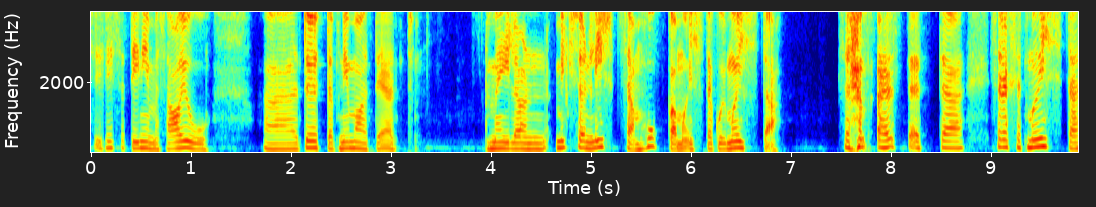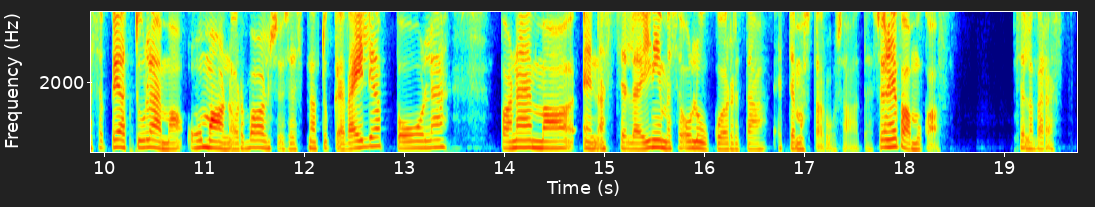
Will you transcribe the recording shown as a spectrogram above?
siis lihtsalt inimese aju äh, töötab niimoodi, et meil on, miks on lihtsam hukka mõista, kui mõista sellepärast et selleks, et mõista, sa pead tulema oma normaalsusest natuke väljapoole, panema ennast selle inimese olukorda, et temast aru saada, see on ebamugav. sellepärast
